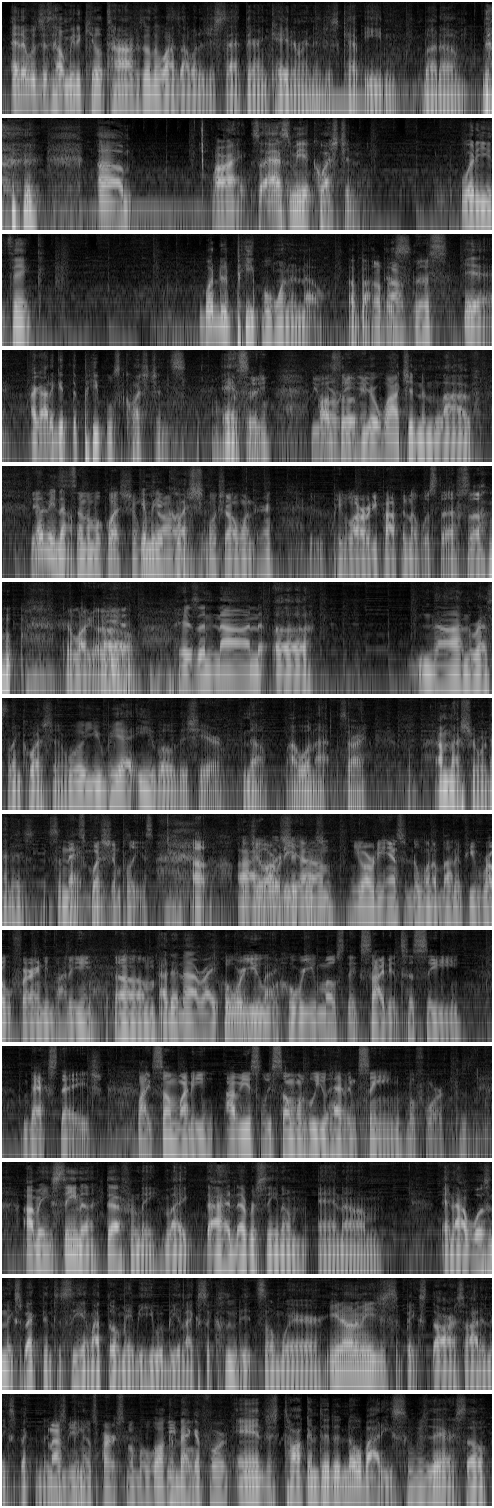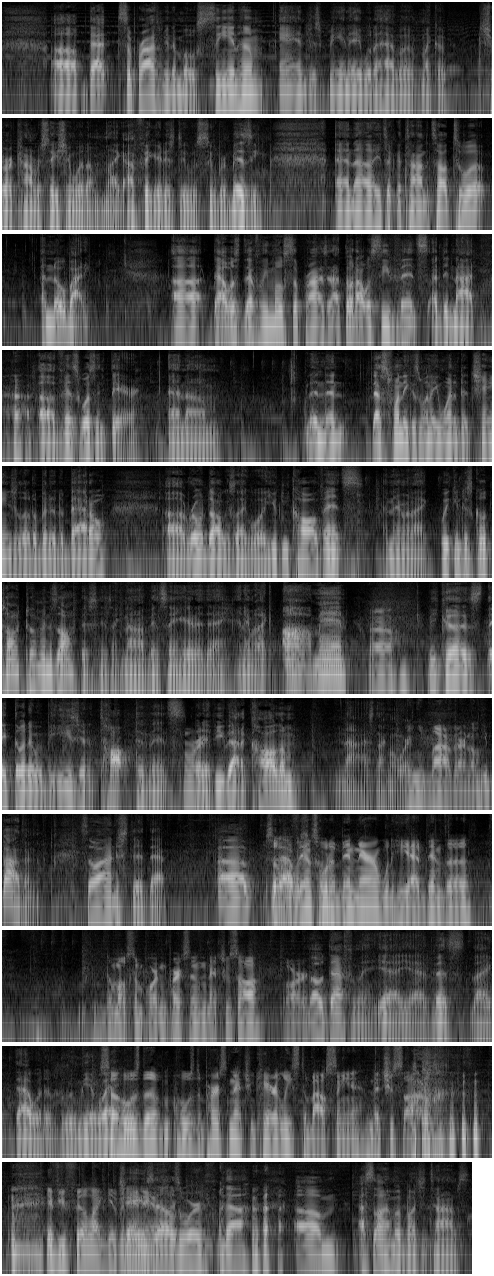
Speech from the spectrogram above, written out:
and it was just help me to kill time because otherwise I would have just sat there and catering and just kept eating. But um, um, all right. So ask me a question. What do you think? What do the people want to know about, this? about this? this, Yeah, I got to get the people's questions answered. You also, if you're watching them live, yeah, let me know. Send them a question. Give me a question. What y'all wondering? People are already popping up with stuff, so they're like, "Oh yeah." Oh, here's a non uh, non wrestling question. Will you be at Evo this year? No, I will not. Sorry, I'm not sure when that is. Next question, please. Oh, but right, you already um you already answered the one about if you wrote for anybody. Um, I did not write. who were you who were you most excited to see backstage? Like somebody, obviously someone who you haven't seen before. I mean, Cena definitely. Like I had never seen him, and um, and I wasn't expecting to see him. I thought maybe he would be like secluded somewhere. You know what I mean? He's just a big star, so I didn't expect him to not just being be as personable, walking back and forth and just talking to the nobodies who was there. So uh, that surprised me the most. Seeing him and just being able to have a like a short conversation with him. Like I figured this dude was super busy, and uh, he took the time to talk to a a nobody. Uh, that was definitely most surprising. I thought I would see Vince. I did not. Uh, Vince wasn't there, and um, and then that's funny because when they wanted to change a little bit of the battle, uh, Road Dog was like, "Well, you can call Vince," and they were like, "We can just go talk to him in his office." And he's like, "Nah, Vince ain't here today," and they were like, "Oh man," Uh, because they thought it would be easier to talk to Vince, but if you got to call him, nah, it's not gonna work. and you bothering them. You bothering him, so I understood that. Uh, so, so that Vince cool. would have been there, would he have been the the most important person that you saw? Or Oh, definitely, yeah, yeah. Vince, like that would have blew me away. so who's the who's the person that you care least about seeing that you saw? if you feel like giving James. Ellsworth. Nah, um, I saw him a bunch of times.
